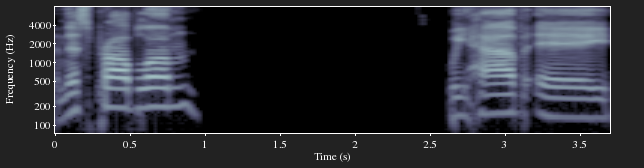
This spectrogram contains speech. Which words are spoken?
in this problem, we have a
